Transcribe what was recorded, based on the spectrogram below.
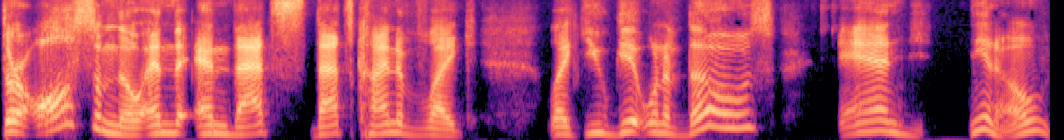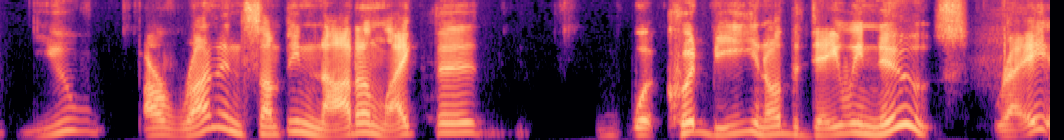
They're awesome though and and that's that's kind of like like you get one of those and you know you are running something not unlike the what could be you know the daily news right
